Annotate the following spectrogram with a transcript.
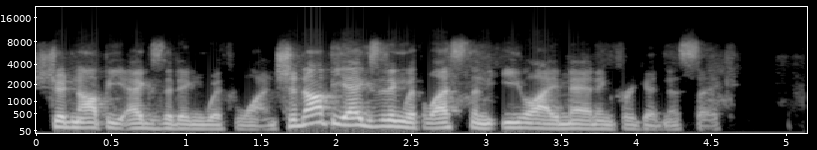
should not be exiting with one, should not be exiting with less than Eli Manning, for goodness sake.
